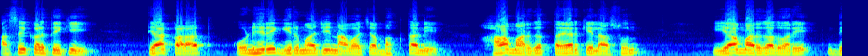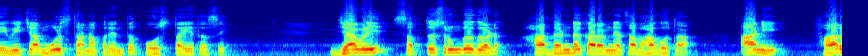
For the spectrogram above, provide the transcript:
असे कळते की त्या काळात कोण्हेरे गिरमाजी नावाच्या भक्ताने हा मार्ग तयार केला असून या मार्गाद्वारे देवीच्या मूळ स्थानापर्यंत पोहोचता येत असे. ज्यावेळी सप्तशृंगगड हा दंडकारण्याचा भाग होता आणि फार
